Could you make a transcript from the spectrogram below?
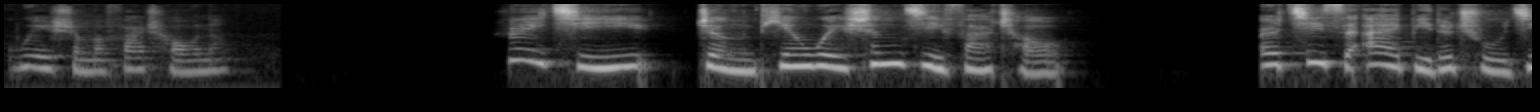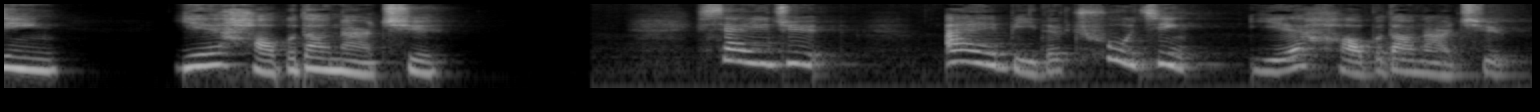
为什么发愁呢？瑞奇整天为生计发愁，而妻子艾比的处境也好不到哪儿去。下一句，艾比的处境也好不到哪儿去。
